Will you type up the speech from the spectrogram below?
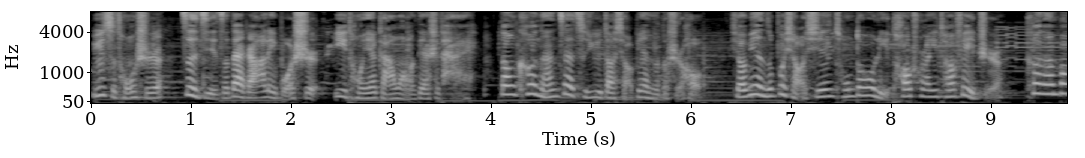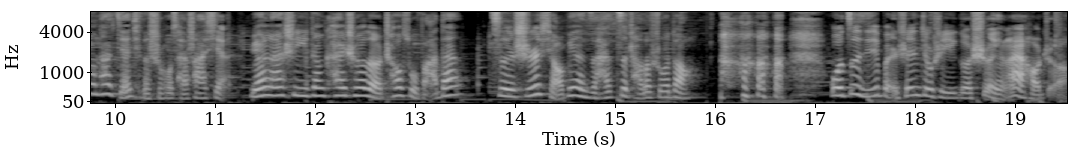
与此同时，自己则带着阿笠博士一同也赶往了电视台。当柯南再次遇到小辫子的时候，小辫子不小心从兜里掏出来一团废纸，柯南帮他捡起的时候，才发现原来是一张开车的超速罚单。此时，小辫子还自嘲地说道：“哈哈哈，我自己本身就是一个摄影爱好者，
